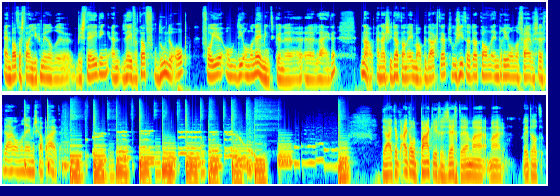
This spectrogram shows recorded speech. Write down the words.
En wat is dan je gemiddelde besteding? En levert dat voldoende op voor je om die onderneming te kunnen uh, leiden? Nou, en als je dat dan eenmaal bedacht hebt, hoe ziet er dat dan in 365 dagen ondernemerschap uit? Ja, ik heb het eigenlijk al een paar keer gezegd, hè, maar, maar weet dat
